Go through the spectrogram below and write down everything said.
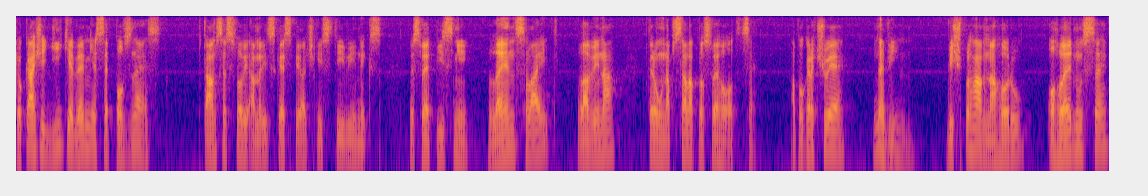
Dokáže dítě ve mně se povznést? Ptám se slovy americké zpěvačky Stevie Nicks ve své písni Landslide, lavina, kterou napsala pro svého otce. A pokračuje, nevím. Vyšplhám nahoru, ohlédnu se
